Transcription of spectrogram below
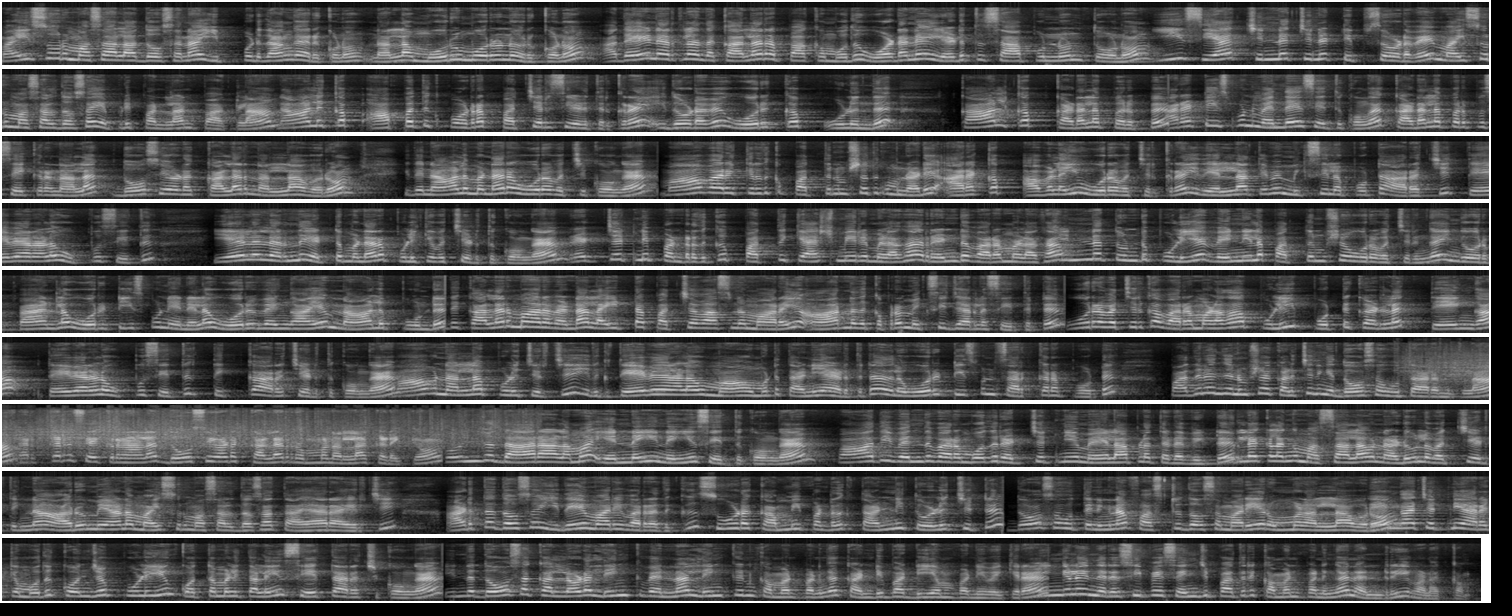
மைசூர் மசாலா தோசைனா இப்படி தாங்க இருக்கணும். நல்லா மொறு மொறுன்னு இருக்கணும். அதே நேரத்தில் அந்த கலரை பார்க்கும்போது உடனே எடுத்து சாப்பிடணும்னு தோணும். ஈஸியாக சின்ன சின்ன டிப்ஸோடவே மைசூர் மசாலா தோசை எப்படி பண்ணலான்னு பார்க்கலாம். நாலு கப் ஆப்பத்துக்கு போடுற பச்சரிசி எடுத்துருக்கிறேன். இதோடவே ஒரு கப் உளுந்து கால் கப் கடலைப்பருப்பு அரை டீஸ்பூன் வெந்தயம் சேர்த்துக்கோங்க. கடலைப்பருப்பு சேர்க்கறனால தோசையோட கலர் நல்லா வரும். இது நாலு மணி நேரம் ஊற வச்சுக்கோங்க. மாவு அரைக்கிறதுக்கு பத்து நிமிஷத்துக்கு முன்னாடி அரை கப் அவளையும் ஊற வச்சிருக்கிறேன். இது எல்லாத்தையுமே மிக்சியில் போட்டு அரைச்சி தேவையான அளவு உப்பு சேர்த்து ஏழுலேருந்து எட்டு மணி நேரம் புளிக்க வச்சு எடுத்துக்கோங்க. ரெட் சட்னி பண்ணுறதுக்கு பத்து காஷ்மீரி மிளகாய் ரெண்டு வரமிளகாய் சின்ன துண்டு புளியை வெண்ணில பத்து நிமிஷம் ஊற வச்சிருங்க. இங்கே ஒரு பேனில் ஒரு டீஸ்பூன் எண்ணெயில் ஒரு வெங்காயம் நாலு பூண்டு. இது கலர் மாற வேண்டாம். லைட்டாக பச்சை வாசனை மாறையும் ஆறுனதுக்கப்புறம் மிக்சி மிக்ஸி சேர்த்துட்டு ஊற வச்சிருக்க வரமிளகா புளி பொட்டுக்கடலை தேங்காய் தேவையான அளவு உப்பு சேர்த்து திக்காக அரைச்சி எடுத்துக்கோங்க. மாவு நல்லா புளிச்சிருச்சு. இதுக்கு தேவையான அளவு மாவு மட்டும் தனியாக எடுத்துட்டு அதில் ஒரு டீஸ்பூன் சர்க்கரை போட்டு பதினஞ்சு நிமிஷம் கழிச்சு நீங்க தோசை ஊத்த ஆரம்பிக்கலாம். சர்க்கரை சேர்க்கறனால தோசையோட கலர் ரொம்ப நல்லா கிடைக்கும். கொஞ்சம் தாராளமா எண்ணெயும் நெய்யும் சேர்த்துக்கோங்க. பாதி வெந்து வரும்போது ரெட் சட்னியை மேலாப்புல தடவிட்டு உருளைக்கிழங்கு மசாலாவை நடுவில் வச்சு எடுத்தீங்கன்னா அருமையான மைசூர் மசாலா தோசை தயாராயிருச்சு. அடுத்த தோசை இதே மாதிரி வர்றதுக்கு சூடை கம்மி பண்றதுக்கு தண்ணி தொளிச்சிட்டு தோசை ஊத்துனீங்கன்னா ஃபர்ஸ்ட் தோசை மாதிரியே ரொம்ப நல்லா வரும். தேங்காய் சட்னி அரைக்கும் போது கொஞ்சம் புளியும் கொத்தமல்லி தலையும் சேர்த்து அரைச்சுக்கோங்க. இந்த தோசை கல்லோட லிங்க் வேணா லிங்க்னு கமெண்ட் பண்ணுங்க. கண்டிப்பா டிஎம் பண்ணி வைக்கிறேன். நீங்களும் இந்த ரெசிபியை செஞ்சு பார்த்துட்டு கமெண்ட் பண்ணுங்க. நன்றி வணக்கம்.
